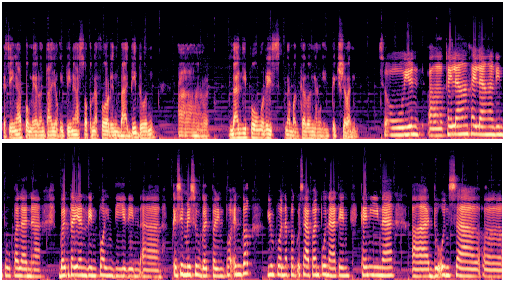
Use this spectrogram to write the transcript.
Kasi nga po, meron tayong ipinasok na foreign body doon, ah, lagi pong risk na magkaroon ng infeksyon. So, yun, ah, kailangan, kailangan rin po pala na bantayan rin po, hindi rin, ah, kasi may sugat pa rin po. And Doc, yun po, napag-usapan po natin kanina ah, doon sa ah,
